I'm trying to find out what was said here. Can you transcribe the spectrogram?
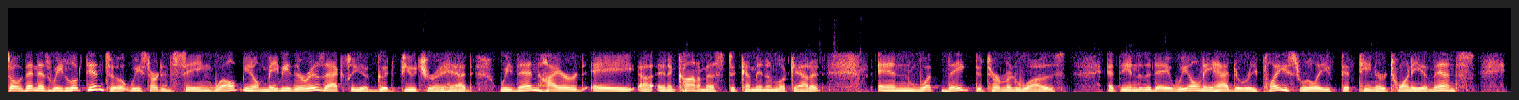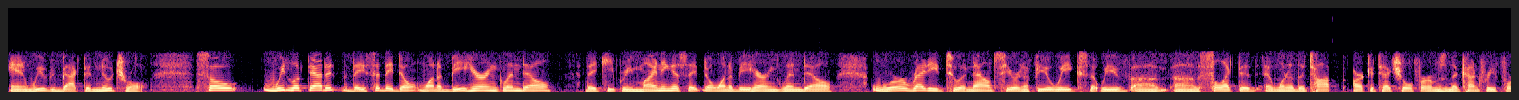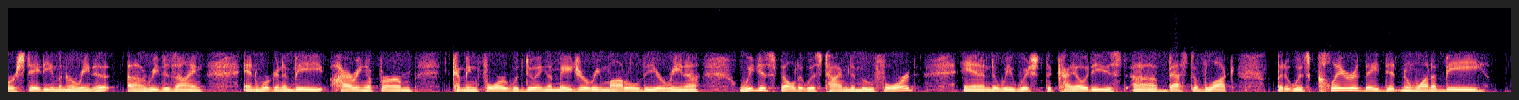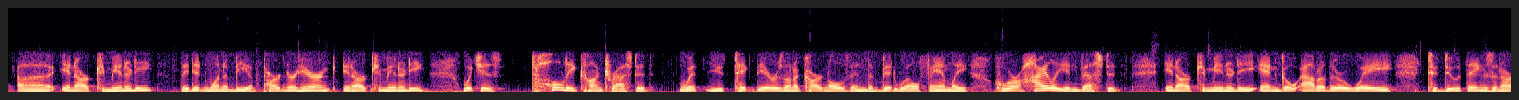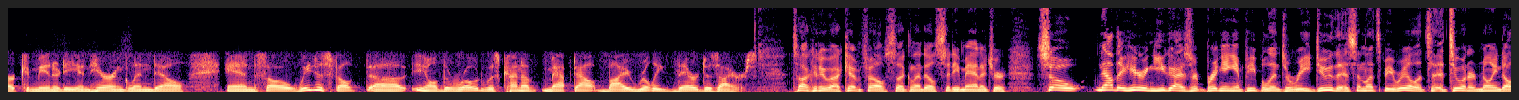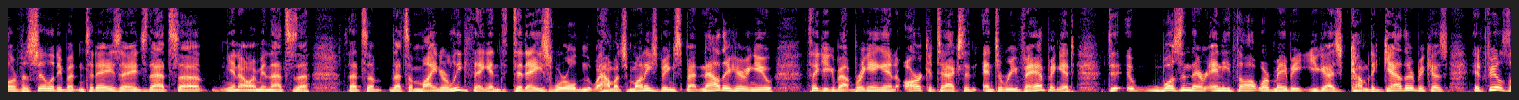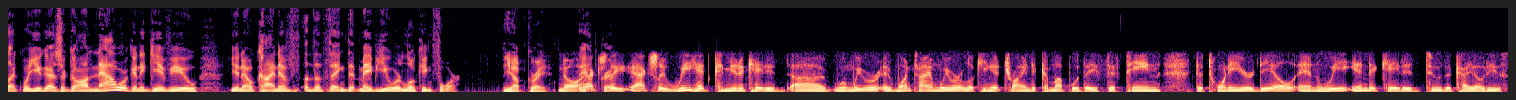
So then, as we looked into it, we started seeing, well, you know, maybe there is actually a good future ahead. We then hired a uh, an economist to come in and look at it, and what they determined was, at the end of the day, we only had to replace really 15 or 20 events, and we would be back to neutral. So we looked at it. They said they don't want to be here in Glendale. They keep reminding us they don't want to be here in Glendale. We're ready to announce here in a few weeks that we've uh, uh, selected uh, one of the top architectural firms in the country for stadium and arena uh, redesign, and we're going to be hiring a firm coming forward with doing a major remodel of the arena. We just felt it was time to move forward, and we wished the Coyotes uh, best of luck. But it was clear they didn't want to be uh, in our community. They didn't want to be a partner here in, in our community, which is totally contrasted with you take the Arizona Cardinals and the Bidwell family, who are highly invested in our community and go out of their way to do things in our community and here in Glendale. And so we just felt, uh, you know, the road was kind of mapped out by really their desires. Talking to uh, Kevin Phelps, uh, Glendale City Manager. So now they're hearing you guys are bringing in people in to redo this, and let's be real, it's a two hundred million dollar facility, but in today's age, that's uh, you know, I mean, that's a that's a that's a minor league thing in today's world, and how much money's being spent. Now they're hearing you thinking about bringing in architects and, and to revamping it. D- wasn't there any thought where maybe you guys come together because it feels like well, you guys are gone. Now we're going to give you, you know, kind of the thing that maybe you were looking for. The upgrade. No, The actually, upgrade. actually, we had communicated uh, when we were at one time we were looking at trying to come up with a 15 to 20 year deal, and we indicated to the Coyotes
